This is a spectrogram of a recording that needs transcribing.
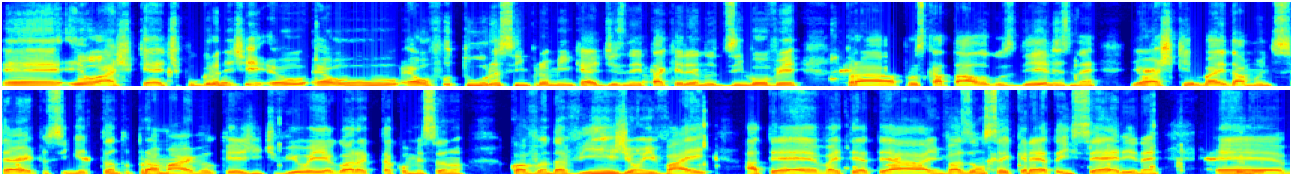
É, eu acho que é, tipo, o grande. É o, é o, é o futuro, assim, pra mim, que a Disney tá querendo desenvolver para os catálogos deles, né? Eu acho que vai dar muito certo, assim, tanto pra Marvel, que a gente viu aí agora que tá começando com a WandaVision, e vai até. Vai ter até a invasão secreta em série, né? É,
